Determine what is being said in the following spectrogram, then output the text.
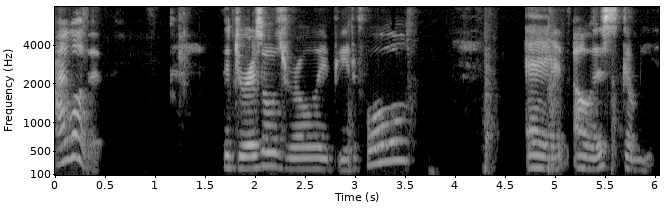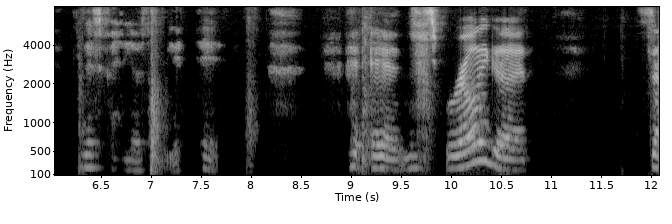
I love it. The drizzle is really beautiful, and oh, this is gonna be this video is gonna be a hit. And it's really good. So,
